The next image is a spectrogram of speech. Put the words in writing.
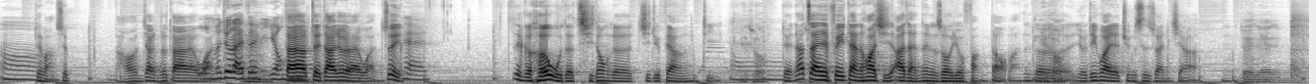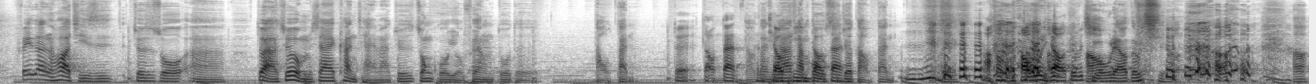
嗯，对吧？？所以好，这样就大家来玩，我们就来对你用。大家对大家就来玩，所以那个核武的启动的几率非常低。没错。哦对，那在飞弹的话，其实阿展那个时候有访到嘛，那个有另外的军事专家，对对，飞弹的话，其实就是说，呃，对啊，所以我们现在看起来嘛，就是中国有非常多的导弹，对，导弹导弹，很调皮，那三不五时导弹。就导弹，好好无聊，对不起。好无聊，对不起。好，好，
